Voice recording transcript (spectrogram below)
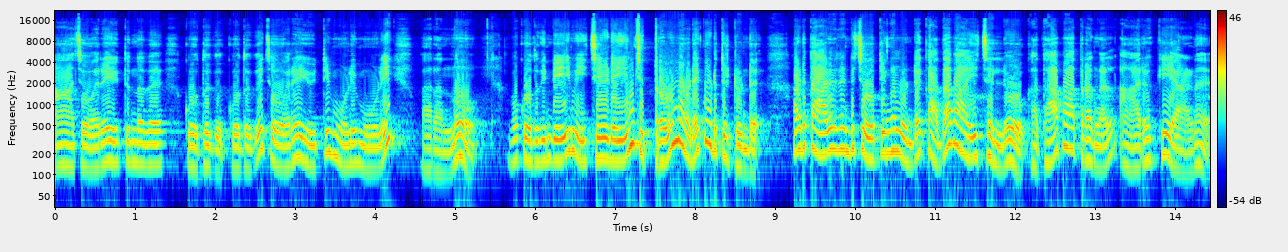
ആ ചോരയൂറ്റുന്നത് കൊതുക്. കൊതുക് ചോരയൂറ്റി മൂളി മൂളി പറന്നു. അപ്പോൾ കൊതുകിന്റെയും ഈച്ചയുടെയും ചിത്രവും അവിടെ കൊടുത്തിട്ടുണ്ട്. അവിടെ താഴെ രണ്ട് ചോദ്യങ്ങളുണ്ട്. കഥ വായിച്ചല്ലോ. കഥാപാത്രങ്ങൾ ആരൊക്കെയാണ്?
